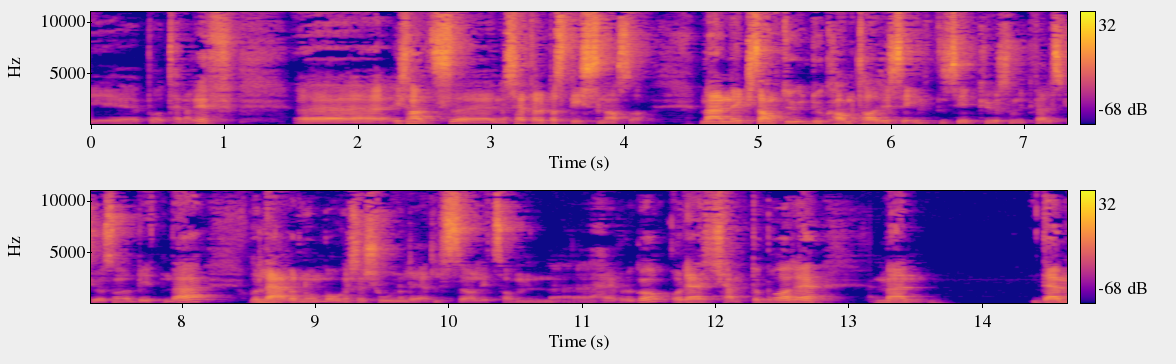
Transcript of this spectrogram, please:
i, på Tenerife. Uh, ikke sant? Nå setter jeg det på spissen, altså. Men? Du, du kan ta disse intensivkursene, kveldskursene og biten der og lære noe om organisasjon og ledelse og litt sånn uh, hei hvor det går. Og det er kjempebra, det. Men det er,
